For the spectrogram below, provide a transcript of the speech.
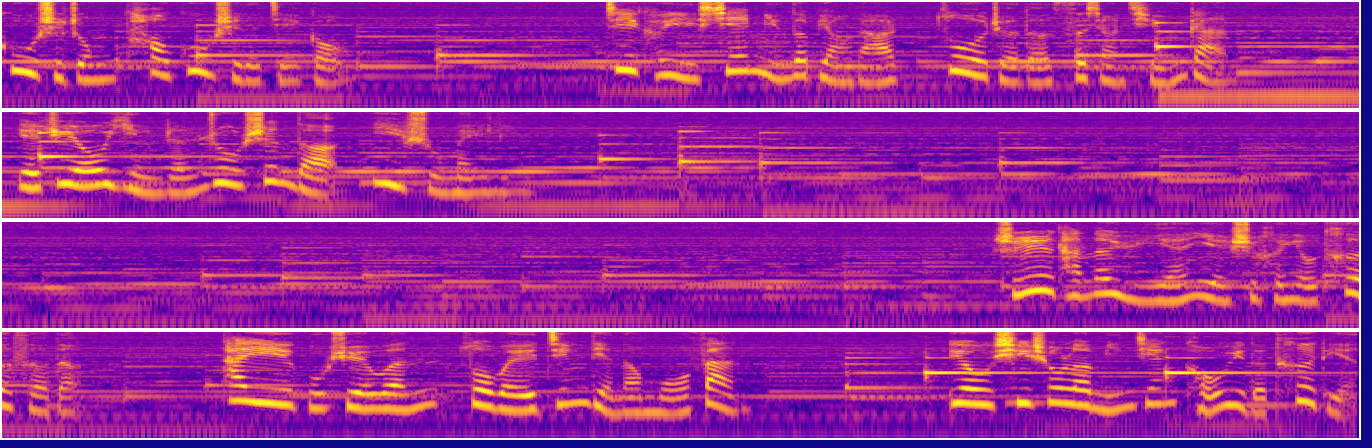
故事中套故事的结构，既可以鲜明地表达作者的思想情感，也具有引人入胜的艺术魅力。十日谈的语言也是很有特色的，它以古学文作为经典的模范，又吸收了民间口语的特点，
